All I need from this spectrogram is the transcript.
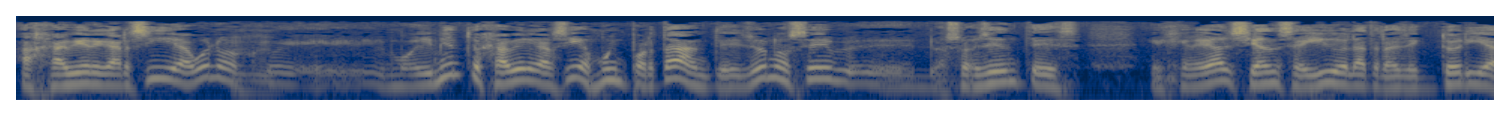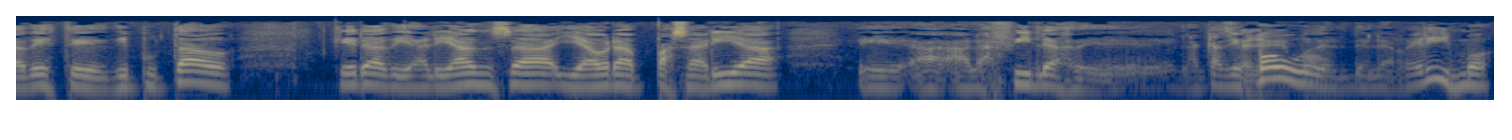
Javier García. Bueno, eh, el movimiento de Javier García es muy importante. Yo no sé, eh, los oyentes en general, si han seguido la trayectoria de este diputado que era de Alianza y ahora pasaría a, las filas de la calle Pou, del, herrerismo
